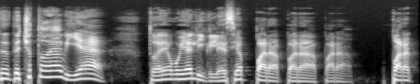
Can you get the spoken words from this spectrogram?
De, de hecho, todavía, todavía voy a la iglesia para, para, para, para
